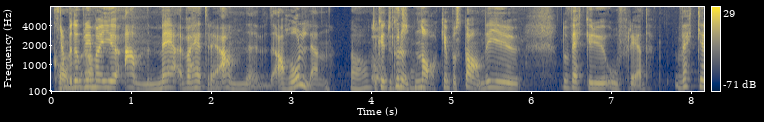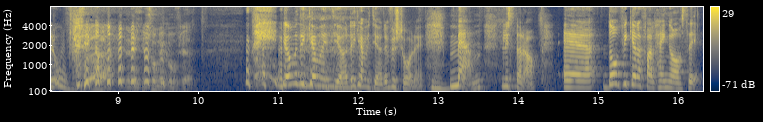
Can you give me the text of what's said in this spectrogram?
kom. ja, men då blir man ju anmä- vad heter det? An- anhållen. Ja, du kan ju inte gå runt naken på stan. Det är ju, då väcker du ju ofred. Väcker ofred. Ja, det väcker så mycket ofred. Ja men det kan man inte göra, det kan vi inte göra, det förstår ni. Men, lyssna då. Eh, de fick i alla fall hänga av sig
